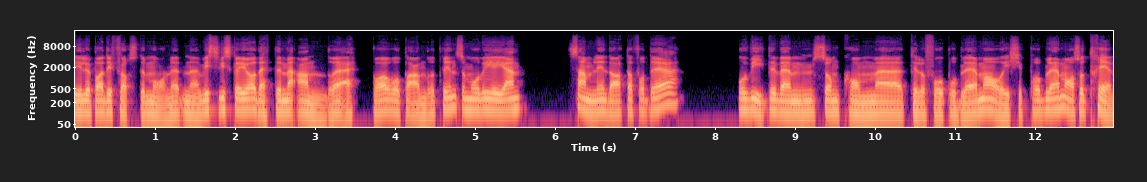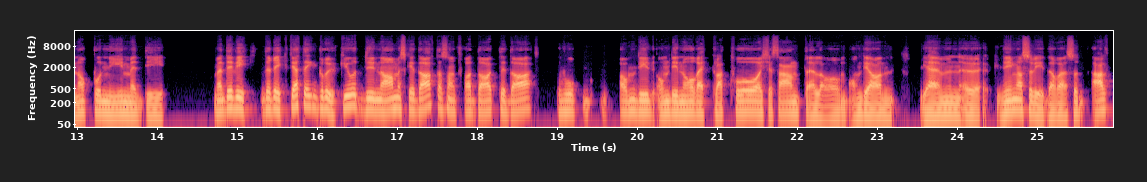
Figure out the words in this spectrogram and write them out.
i løpet av de første månedene. Hvis vi skal gjøre dette med andre apper og på andre trinn, så må vi igjen samle inn data for det, og vite hvem som kommer til å få problemer og ikke problemer, og så trene opp på ny med de. Men det, det er riktig at jeg bruker jo dynamiske data sånn fra dag til dag. Hvor, om, de, om, de, når et platå, ikke sant, eller om, om de har en jevn økning osv. Så, videre. så alt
